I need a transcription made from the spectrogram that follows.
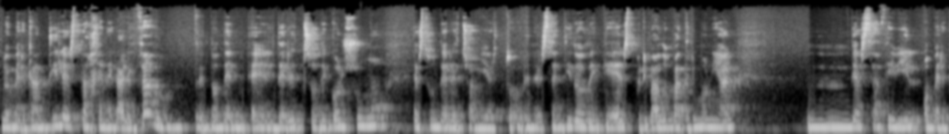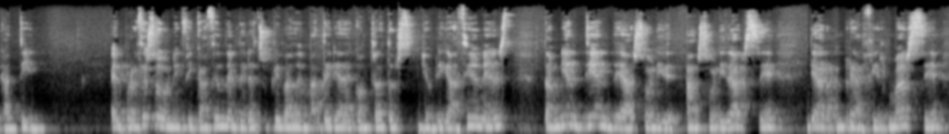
lo mercantil está generalizado, donde el derecho de consumo es un derecho abierto, en el sentido de que es privado patrimonial, mm, ya sea civil o mercantil. El proceso de unificación del derecho privado en materia de contratos y obligaciones también tiende a, solidarse y a reafirmarse,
